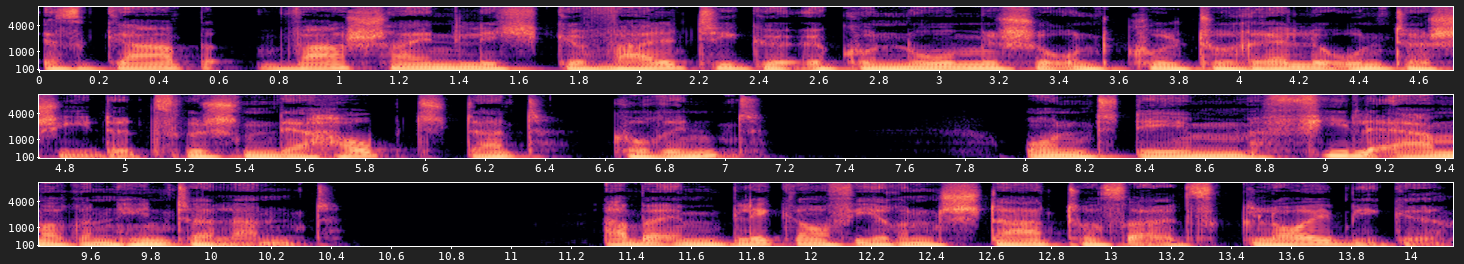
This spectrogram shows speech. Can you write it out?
es gab wahrscheinlich gewaltige ökonomische und kulturelle Unterschiede zwischen der Hauptstadt Korinth und dem viel ärmeren Hinterland aber im Blick auf ihren Status als Gläubige,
